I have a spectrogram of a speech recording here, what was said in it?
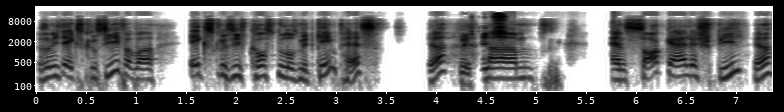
also nicht exklusiv, aber exklusiv kostenlos mit Game Pass. Ja, Richtig. Ähm, ein saugeiles Spiel, ja,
